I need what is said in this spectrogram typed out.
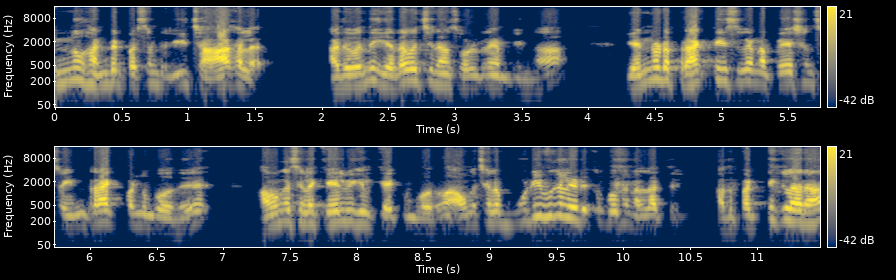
இன்னும் ஹண்ட்ரட் பர்சன்ட் ரீச் ஆகல. அது வந்து எதை வச்சு நான் சொல்றேன் அப்படின்னா என்னோட ப்ராக்டிஸில் நான் பேஷண்ட்ஸை இன்ட்ராக்ட் பண்ணும்போது அவங்க சில கேள்விகள் கேட்கும் போதும் அவங்க சில முடிவுகள் எடுக்கும் போதும் நல்லா தெரியும். அது பர்டிகுலரா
